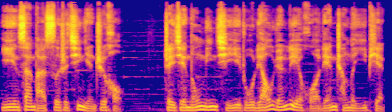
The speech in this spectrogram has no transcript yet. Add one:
因三百四十七年之后，这些农民起义如燎原烈火，连成了一片。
